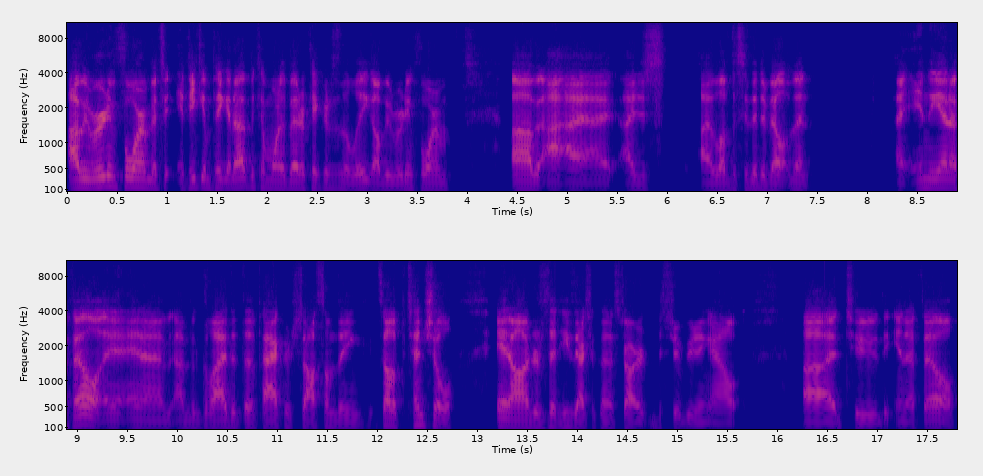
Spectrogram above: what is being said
I'll be rooting for him if if he can pick it up, become one of the better kickers in the league. I'll be rooting for him. Uh, I, I I just I love to see the development uh, in the NFL, and, and I'm, I'm glad that the Packers saw something, saw the potential in Anders that he's actually going to start distributing out uh, to the NFL.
